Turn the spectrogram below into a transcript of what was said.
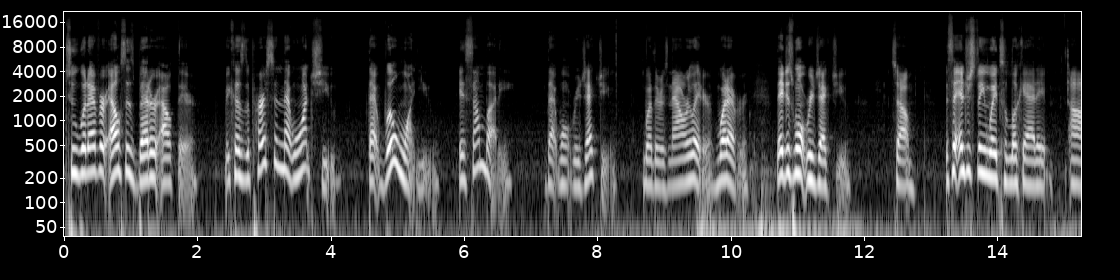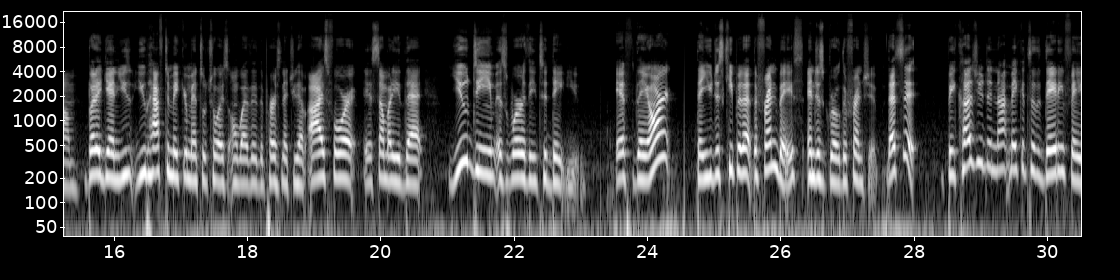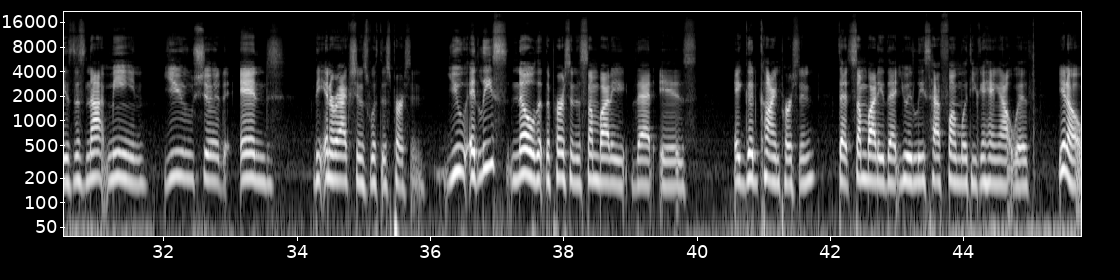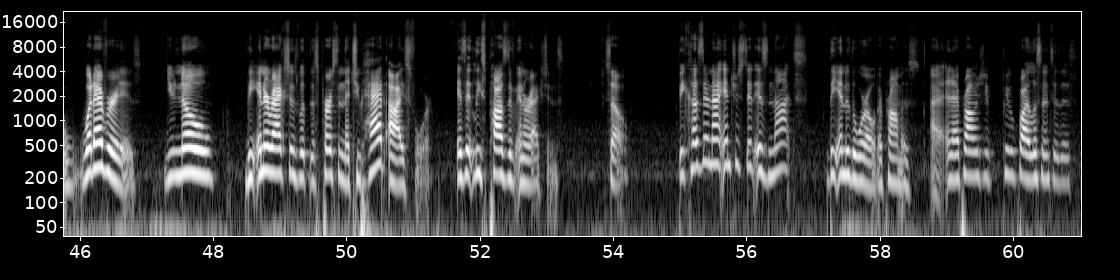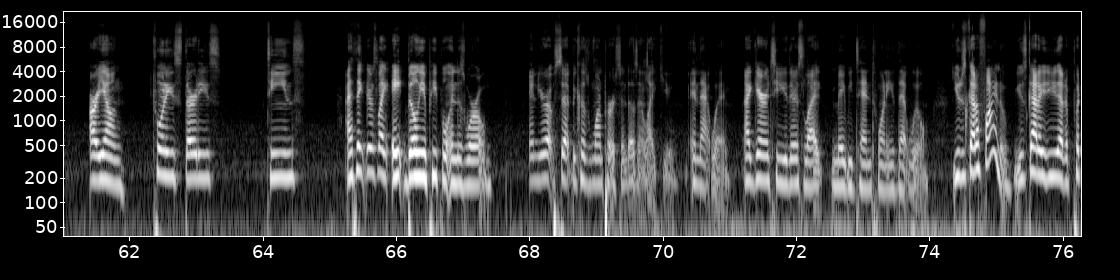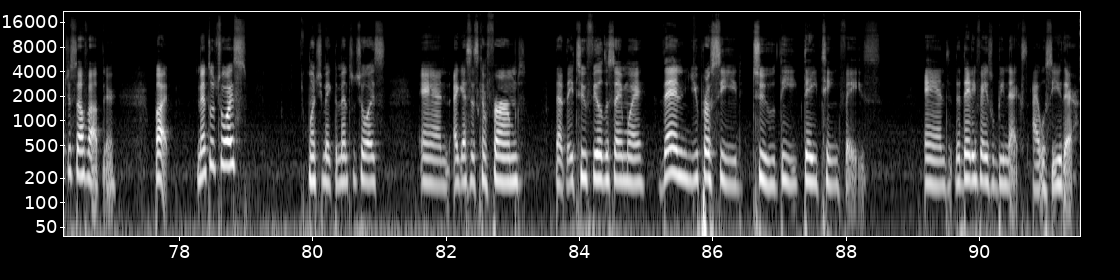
to whatever else is better out there because the person that wants you, that will want you, is somebody that won't reject you, whether it's now or later, whatever. They just won't reject you. So it's an interesting way to look at it. Um, but again, you you have to make your mental choice on whether the person that you have eyes for is somebody that you deem is worthy to date you. If they aren't, then you just keep it at the friend base and just grow the friendship. That's it. Because you did not make it to the dating phase does not mean you should end the interactions with this person. You at least know that the person is somebody that is a good, kind person, that's somebody that you at least have fun with, you can hang out with, you know, whatever it is. You know the interactions with this person that you had eyes for is at least positive interactions. So, because they're not interested is not the end of the world, I promise. I, and I promise you, people probably listening to this are young 20s, 30s, teens. I think there's like 8 billion people in this world. And you're upset because one person doesn't like you in that way. I guarantee you there's like maybe 10, 20 that will. You just got to find them. You just got to you got to put yourself out there. But mental choice, once you make the mental choice and I guess it's confirmed that they too feel the same way, then you proceed to the dating phase. And the dating phase will be next. I will see you there.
